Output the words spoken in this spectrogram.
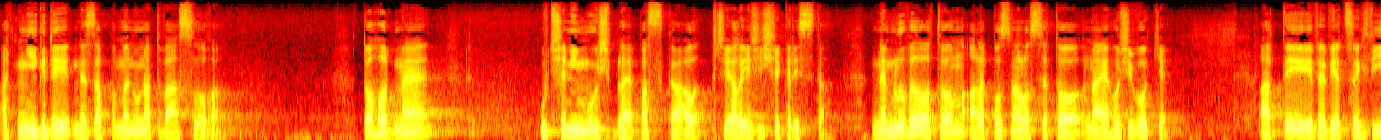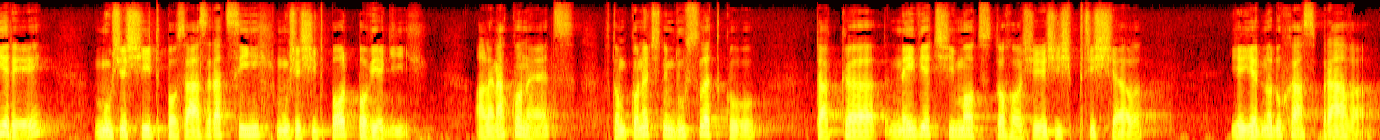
Ať nikdy nezapomenu na tvá slova. Toho dne učený muž Blé Pascal přijal Ježíše Krista. Nemluvil o tom, ale poznalo se to na jeho životě. A ty ve věcech víry můžeš jít po zázracích, můžeš jít po odpovědích, ale nakonec, v tom konečném důsledku, tak eh, největší moc toho, že Ježíš přišel, je jednoduchá zpráva,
